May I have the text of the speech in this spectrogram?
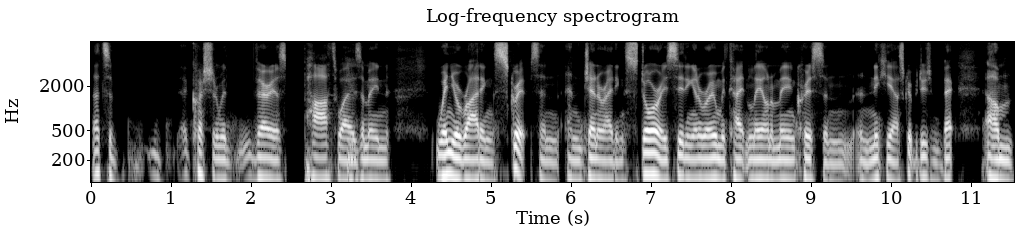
that's a, a, question with various pathways. Mm. I mean, when you're writing scripts and, and generating stories, sitting in a room with Kate and Leon and me and Chris and, and Nikki, our script producer, and Beck, um,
